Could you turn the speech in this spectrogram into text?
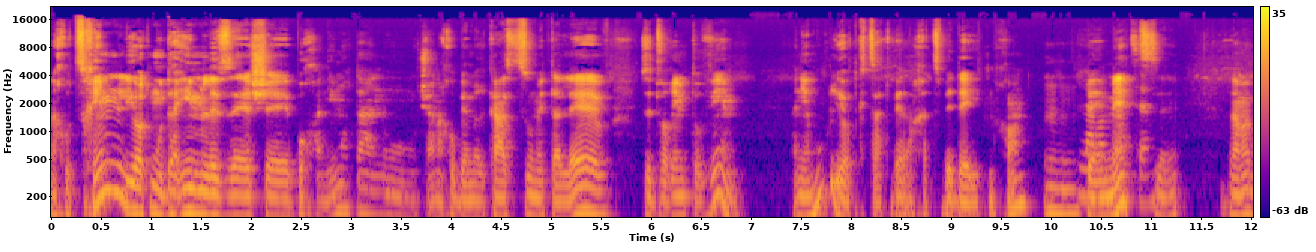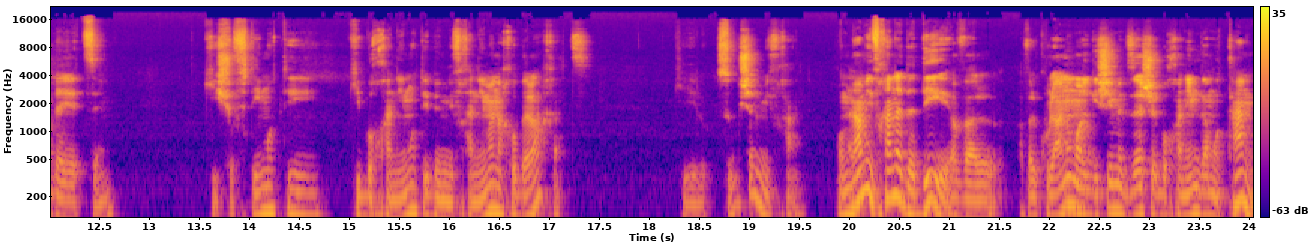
אנחנו צריכים להיות מודעים לזה שבוחנים אותנו שאנחנו במרכז תשומת הלב זה דברים טובים. אני אמור להיות קצת בלחץ בדייט נכון? mm-hmm. באמת למה בעצם? זה למה בעצם? כי שופטים אותי כי בוחנים אותי במבחנים אנחנו בלחץ. כאילו סוג של מבחן. אמנם מבחן הדדי אבל אבל כולנו מרגישים את זה שבוחנים גם אותנו.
